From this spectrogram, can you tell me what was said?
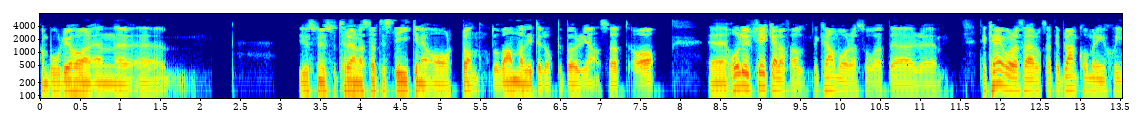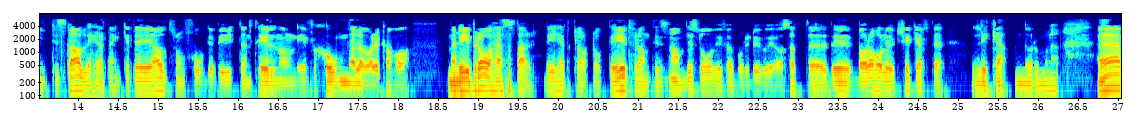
han borde ju ha en, eh, just nu så tränar statistiken är 18. Då vann han lite lopp i början. Så att ja, eh, håll utkik i alla fall. Det kan vara så att det är eh, det kan ju vara så här också att ibland kommer det in skit i stallet helt enkelt. Det är allt från foderbyten till någon infektion eller vad det kan vara. Men det är bra hästar. Det är helt klart. Och det är ett framtidsnamn. Det står vi för både du och jag. Så att eh, det är bara att hålla utkik efter Lika Nurmonen. Eh,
